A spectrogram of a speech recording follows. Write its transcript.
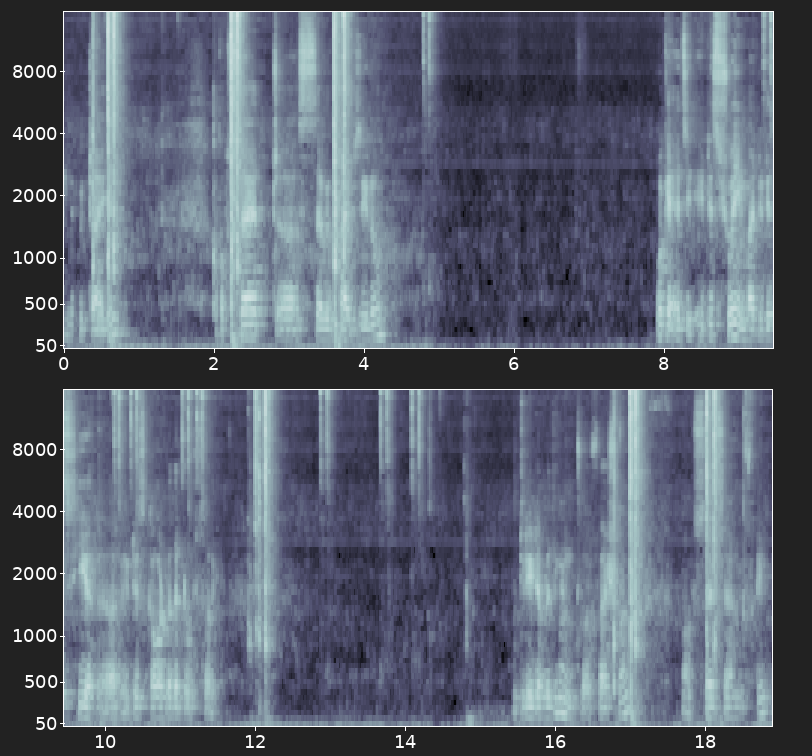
Let me try again. Offset uh, 750 okay it is showing but it is here uh, it is covered by the door sorry. Delete everything and draw flash one. Offset 750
